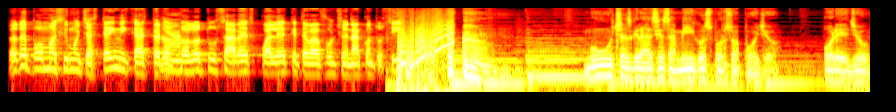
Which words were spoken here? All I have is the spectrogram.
no te podemos decir muchas técnicas, pero Yeah. solo tú sabes cuál es que te va a funcionar con tus hijos. Muchas gracias amigos por su apoyo. Por ello,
